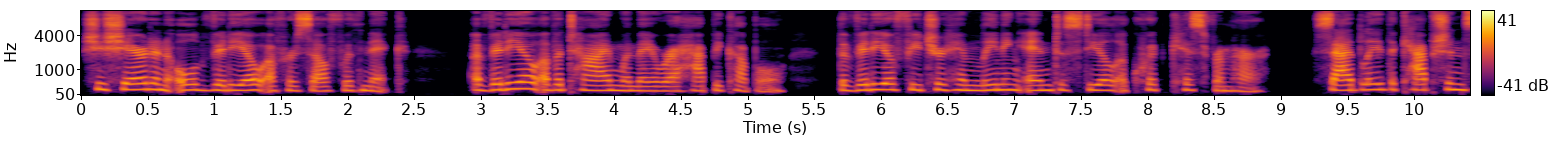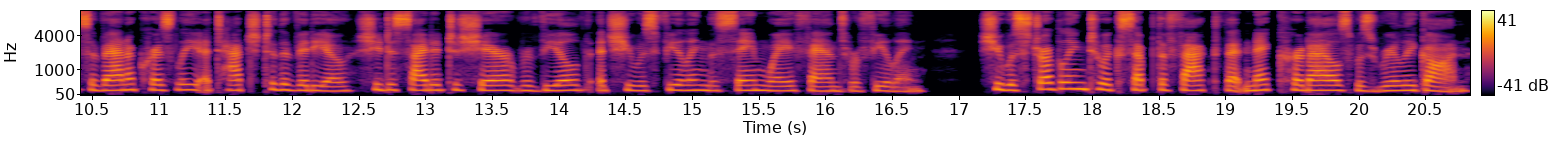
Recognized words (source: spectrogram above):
She shared an old video of herself with Nic, a video of a time when they were a happy couple. The video featured him leaning in to steal a quick kiss from her. Sadly, the caption Savannah Chrisley attached to the video she decided to share revealed that she was feeling the same way fans were feeling. She was struggling to accept the fact that Nic Kerdiles was really gone.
